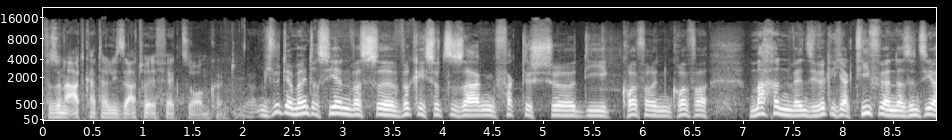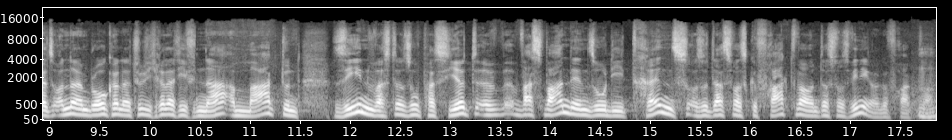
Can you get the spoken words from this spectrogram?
für so eine Art Katalysatoreffekt sorgen könnte. Ja, mich würde ja mal interessieren, was äh, wirklich sozusagen faktisch äh, die Käuferinnen und Käufer machen, wenn sie wirklich aktiv werden. Da sind Sie als Online-Broker natürlich relativ nah am Markt und sehen, was da so passiert. Äh, was waren denn so die Trends, also das, was gefragt war und das, was weniger gefragt war? Mhm.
